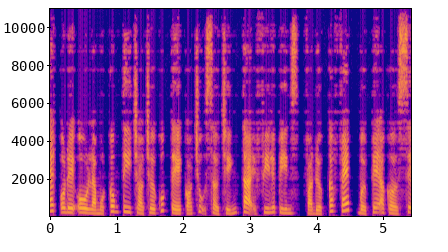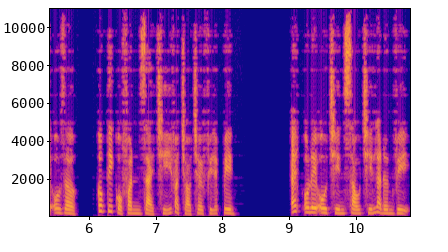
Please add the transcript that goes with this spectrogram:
SODO là một công ty trò chơi quốc tế có trụ sở chính tại Philippines và được cấp phép bởi PAGCOR, công ty cổ phần giải trí và trò chơi Philippines. SODO 969 là đơn vị,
